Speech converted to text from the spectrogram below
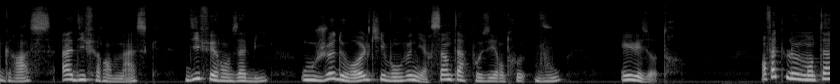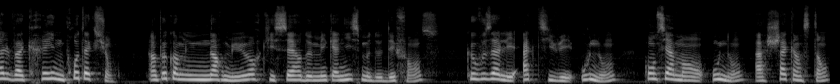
grâce à différents masques, différents habits ou jeux de rôle qui vont venir s'interposer entre vous et les autres. En fait, le mental va créer une protection, un peu comme une armure qui sert de mécanisme de défense, que vous allez activer ou non, consciemment ou non, à chaque instant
